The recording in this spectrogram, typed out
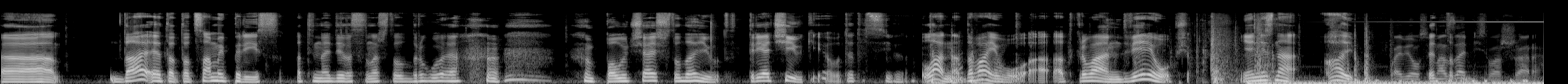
А, да, это тот самый приз. А ты надеялся на что-то другое? Получай, что дают. Три ачивки, вот это сильно. Ладно, давай его. Открываем двери, в общем. Я не знаю. Ай, Повелся на Это- запись лошара.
